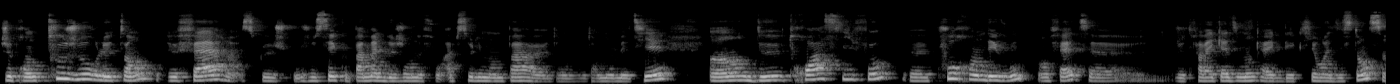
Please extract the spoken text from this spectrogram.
je prends toujours le temps de faire ce que je, sais que pas mal de gens ne font absolument pas euh, dans, dans mon métier. Un, deux, trois s'il faut, euh, court rendez-vous en fait. Euh, je travaille quasiment qu'avec des clients à distance,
